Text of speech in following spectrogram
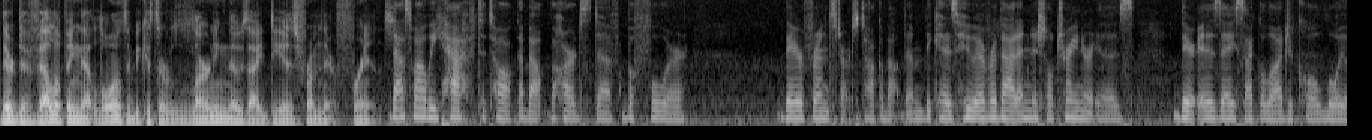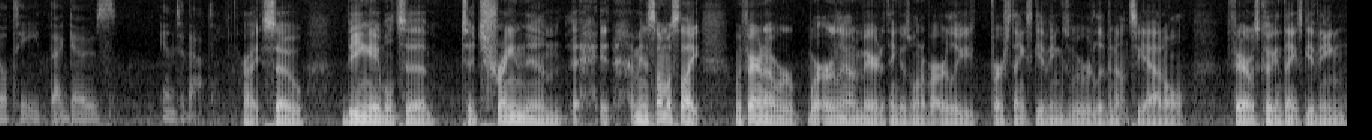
They're developing that loyalty because they're learning those ideas from their friends. That's why we have to talk about the hard stuff before their friends start to talk about them because whoever that initial trainer is, there is a psychological loyalty that goes into that. Right. So being able to to train them, it, I mean, it's almost like when Farrah and I were, were early on in married. I think it was one of our early first Thanksgivings. We were living out in Seattle. Farrah was cooking Thanksgiving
